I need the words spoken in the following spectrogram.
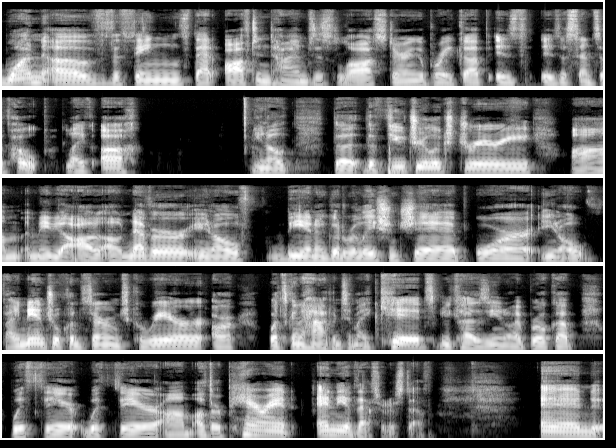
one of the things that oftentimes is lost during a breakup is is a sense of hope. Like ugh you know the the future looks dreary. Um maybe I'll, I'll never you know be in a good relationship or you know financial concerns career or what's going to happen to my kids because you know i broke up with their with their um, other parent any of that sort of stuff. And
